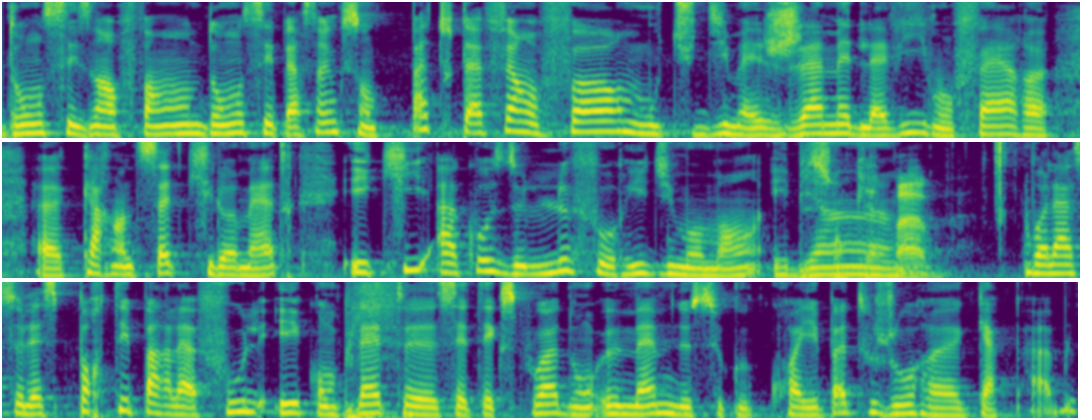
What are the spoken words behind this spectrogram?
dont ces enfants, dont ces personnes qui sont pas tout à fait en forme, où tu te dis, mais jamais de la vie, ils vont faire euh, euh, 47 kilomètres, et qui, à cause de l'euphorie du moment, eh Ils bien, sont capables. Voilà, se laissent porter par la foule et complètent euh, cet exploit dont eux-mêmes ne se croyaient pas toujours euh, capables.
